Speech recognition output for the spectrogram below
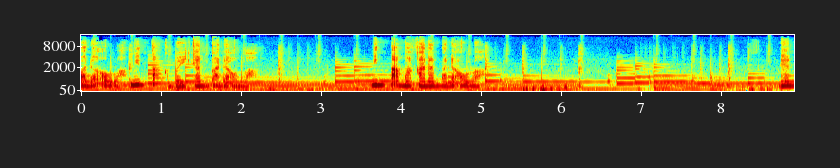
pada Allah minta kebaikan pada Allah minta makanan pada Allah. Dan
